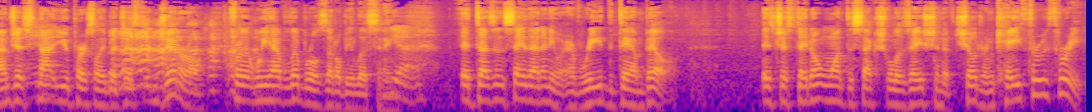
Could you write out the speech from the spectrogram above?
I'm just not you personally, but just in general. For we have liberals that'll be listening. Yeah. It doesn't say that anywhere. Read the damn bill. It's just they don't want the sexualization of children K through three.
